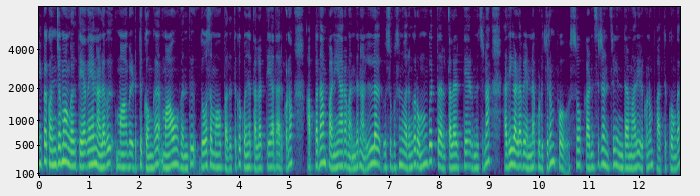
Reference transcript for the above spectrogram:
இப்போ கொஞ்சமாக உங்களுக்கு தேவையான அளவு மாவு எடுத்துக்கோங்க. மாவு வந்து தோசை மாவு பதத்துக்கு கொஞ்சம் தளர்த்தியாக தான் இருக்கணும். அப்போ தான் பணியாரம் வந்து நல்ல புசு புசுன்னு வருங்க. ரொம்ப த தளர்த்தியாக இருந்துச்சுன்னா அதிக அளவு எண்ணெய் குடிச்சிடும் ஸோ கன்சிஸ்டன்சி இந்த மாதிரி இருக்கணும் பார்த்துக்கோங்க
